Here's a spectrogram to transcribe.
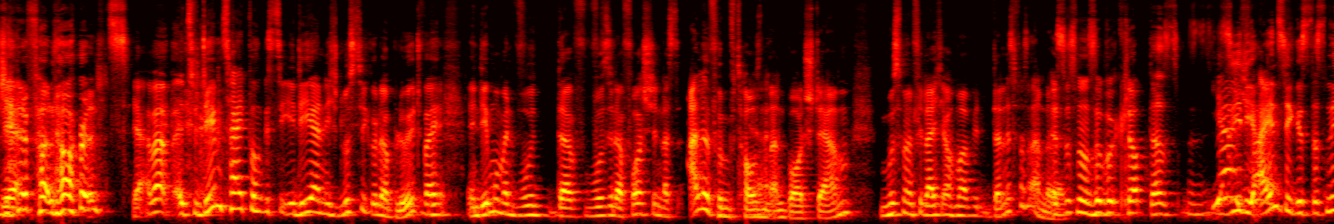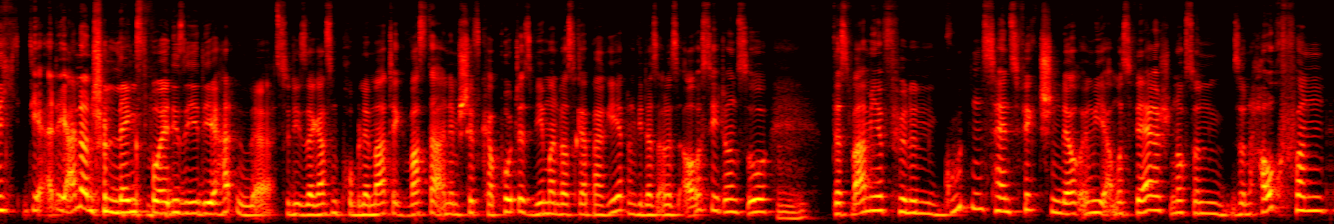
Jennifer Lawrence. Ja, aber äh, zu dem Zeitpunkt ist die Idee ja nicht lustig oder blöd, weil in dem Moment, wo, da, wo sie davor stehen, dass alle 5000 Ja. an Bord sterben, muss man vielleicht auch mal, dann ist was anderes. Es ist nur so bekloppt, dass Ja, sie die einzige ist, dass nicht die, die anderen schon längst vorher diese Idee hatten. Ja. Zu dieser ganzen Problematik, was da an dem Schiff kaputt ist, wie man das repariert und wie das alles aussieht und so. Mhm. Das war mir für einen guten Science-Fiction, der auch irgendwie atmosphärisch noch so einen, so einen Hauch von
